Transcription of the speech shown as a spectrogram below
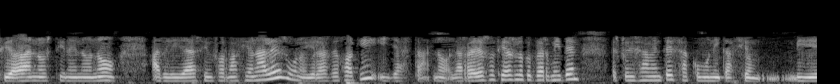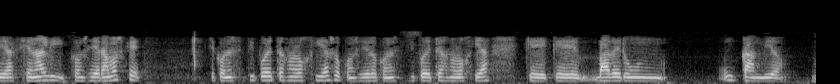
ciudadanos tienen o no habilidades informacionales, bueno, yo las dejo aquí y ya está. No, las redes sociales lo que permiten es precisamente esa comunicación bidireccional y consideramos que que con este tipo de tecnologías, o considero con este tipo de tecnología, que, que va a haber un, un cambio. Eh,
